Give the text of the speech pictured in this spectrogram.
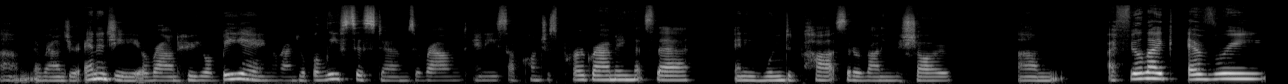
Um, around your energy, around who you're being, around your belief systems, around any subconscious programming that's there any wounded parts that are running the show. Um, I feel like every,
